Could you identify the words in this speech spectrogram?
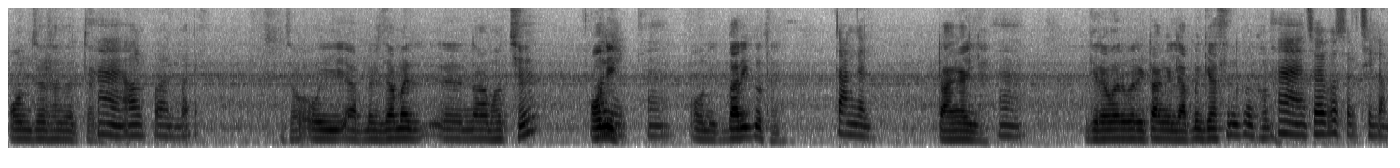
পঞ্চাশ হাজার টাকা? হ্যাঁ অল্প একবারে। আচ্ছা ওই আপনার জামাইয়ের নাম হচ্ছে অনিক হ্যাঁ। অনিক বাড়ি কোথায়? টাঙ্গাইল। টাঙ্গাইলে? হ্যাঁ। গ্রামের বাড়ি টাঙ্গাইলে। আপনি গেছেন কখন? হ্যাঁ ছয় বছর ছিলাম।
